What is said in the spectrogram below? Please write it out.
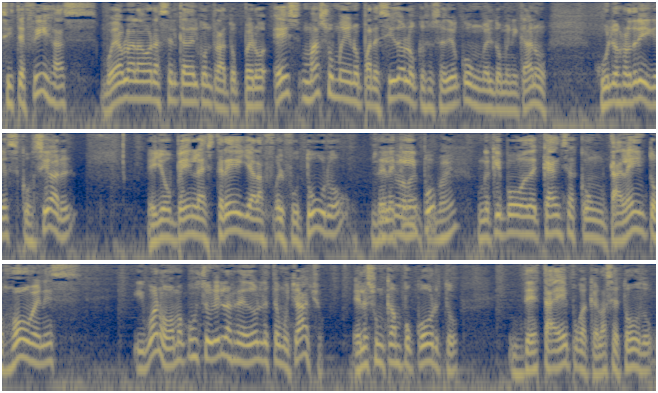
Si te fijas, voy a hablar ahora acerca del contrato, pero es más o menos parecido a lo que sucedió con el dominicano Julio Rodríguez con Seattle. Ellos ven la estrella, la- el futuro del sí, equipo, un equipo de Kansas con talentos jóvenes. Y bueno, vamos a construir alrededor de este muchacho. Él es un campo corto de esta época que lo hace todo.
